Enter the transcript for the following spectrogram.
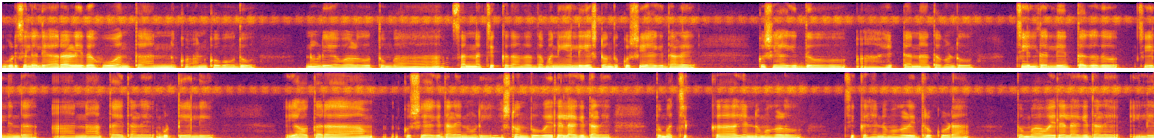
ಗುಡಿಸಲಲ್ಲಿ ಅರಳಿದ ಹೂ ಅಂತ ಅನ್ಕೊ, ಅನ್ಕೋಬಹುದು. ನೋಡಿ, ಅವಳು ತುಂಬ ಸಣ್ಣ ಚಿಕ್ಕದಾದಂಥ ಮನೆಯಲ್ಲಿ ಎಷ್ಟೊಂದು ಖುಷಿಯಾಗಿದ್ದಾಳೆ. ಖುಷಿಯಾಗಿದ್ದು ಹಿಟ್ಟನ್ನು ತಗೊಂಡು ಚೀಲದಲ್ಲಿ ತೆಗೆದು ಚೀಲದಿಂದ ಹಾಕ್ತಾ ಇದ್ದಾಳೆ ಬುಟ್ಟಿಯಲ್ಲಿ. ಯಾವ ಥರ ಖುಷಿಯಾಗಿದ್ದಾಳೆ ನೋಡಿ, ಎಷ್ಟೊಂದು ವೈರಲ್ ಆಗಿದ್ದಾಳೆ. ತುಂಬ ಚಿಕ್ಕ ಹೆಣ್ಣು ಮಗಳು, ಚಿಕ್ಕ ಹೆಣ್ಣು ಮಗಳು ಇದ್ದರೂ ಕೂಡ ತುಂಬ ವೈರಲ್ ಆಗಿದ್ದಾಳೆ. ಇಲ್ಲಿ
